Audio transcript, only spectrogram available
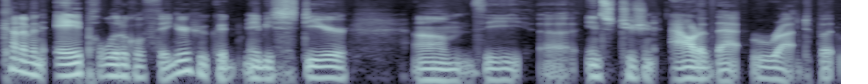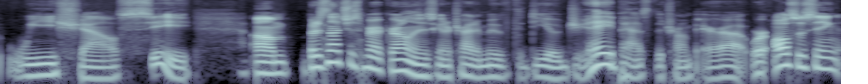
kind of an apolitical figure who could maybe steer um, the uh, institution out of that rut. But we shall see. Um, but it's not just Merrick Garland who's going to try to move the DOJ past the Trump era. We're also seeing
